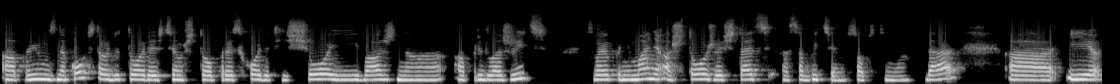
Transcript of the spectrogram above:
а помимо знакомства аудитории с тем, что происходит еще, и важно а, предложить свое понимание, а что же считать а, событием, собственно, да, а, и,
